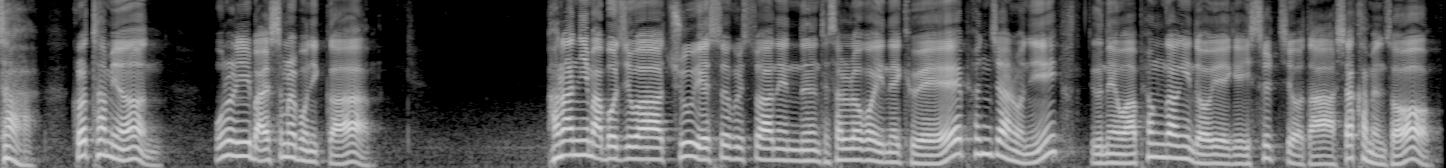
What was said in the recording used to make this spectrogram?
자, 그렇다면 오늘 이 말씀을 보니까 하나님 아버지와 주 예수 그리스도 안에 있는 데살로가인의 교회에 편지하노니 은혜와 평강이 너희에게 있을지어다 시작하면서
